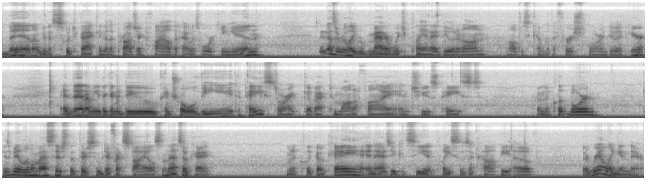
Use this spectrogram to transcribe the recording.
Then I'm going to switch back into the project file that I was working in. It doesn't really matter which plan I do it on. I'll just come to the first floor and do it here. And then I'm either going to do Control V to paste, or I go back to Modify and choose Paste from the clipboard. Gives me a little message that there's some different styles, and that's okay. I'm going to click OK, and as you can see, it places a copy of the railing in there.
